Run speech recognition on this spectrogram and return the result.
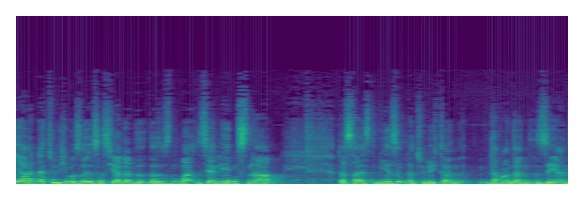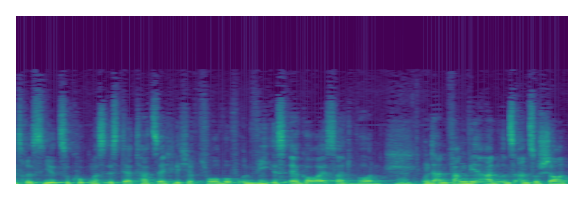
ja, natürlich, aber so ist es ja dann. Das ist nun mal sehr lebensnah. Das heißt, wir sind natürlich dann daran dann sehr interessiert zu gucken, was ist der tatsächliche Vorwurf und wie ist er geäußert worden. Mhm. Und dann fangen wir an, uns anzuschauen,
